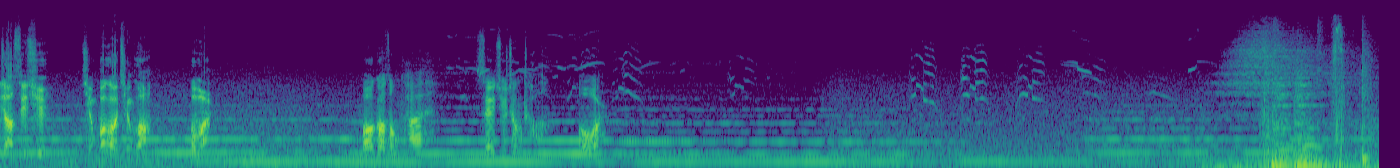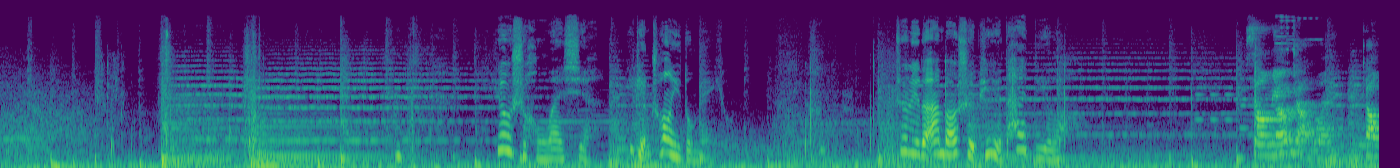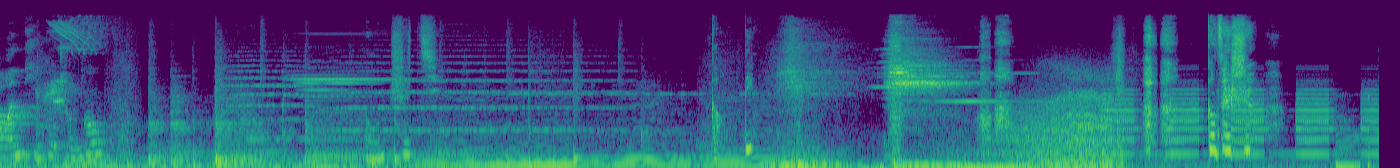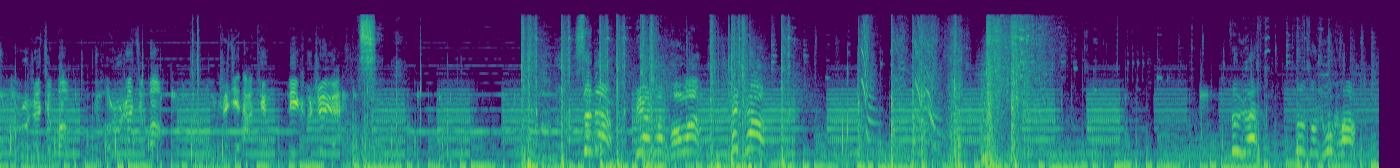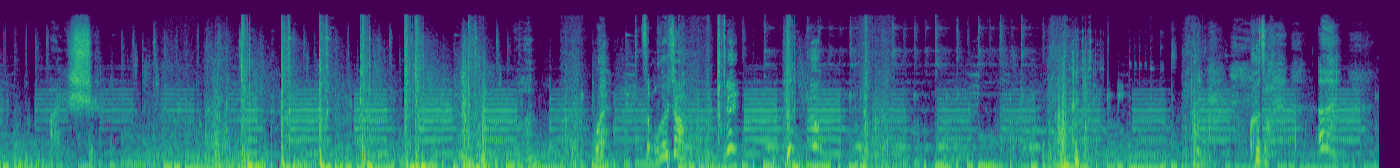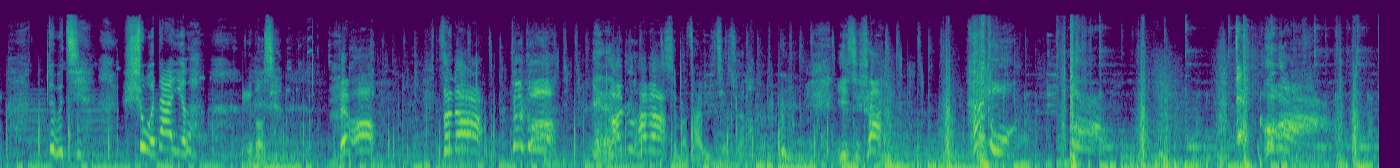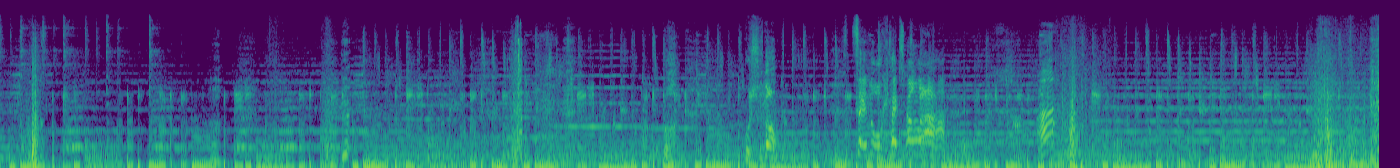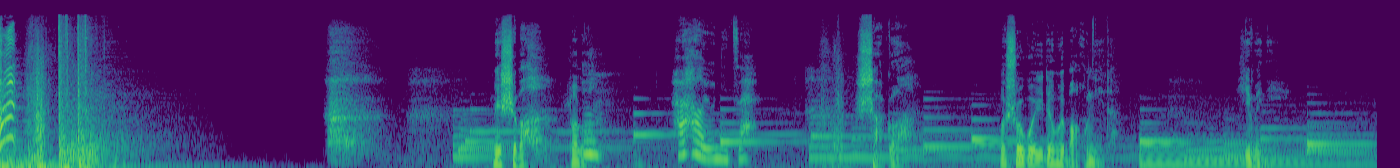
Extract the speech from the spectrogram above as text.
呼叫 C 区，请报告情况。Over。报告总台，C 区正常。Over。又是红外线，一点创意都没有。这里的安保水平也太低了。扫描掌纹，掌纹匹配成功。龙之剑，搞定。刚才是闯入者警报！闯入者警报！龙之界大厅，立刻支援！三蛋，别让他跑了，开枪！增援，封锁出口。碍事！么回事？你，快走！呃，对不起，是我大意了。别道歉！别跑！在那儿，站住！拦住他们！先把杂鱼解决了，一起杀！不，事吧，洛洛？还好有你在。傻瓜，我说过一定会保护你的，因为你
